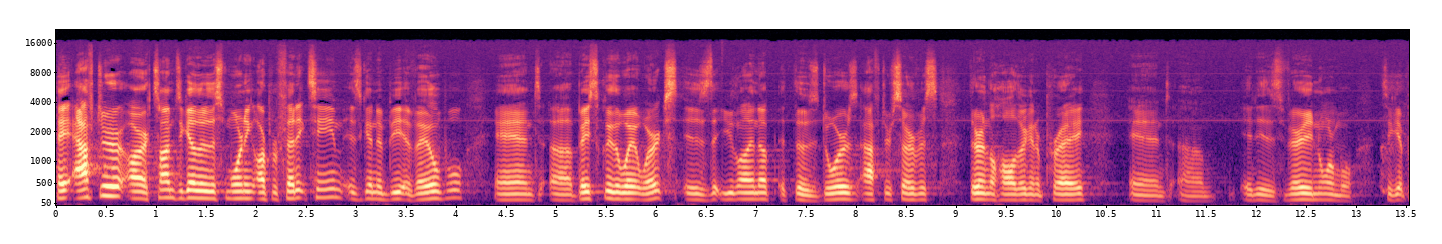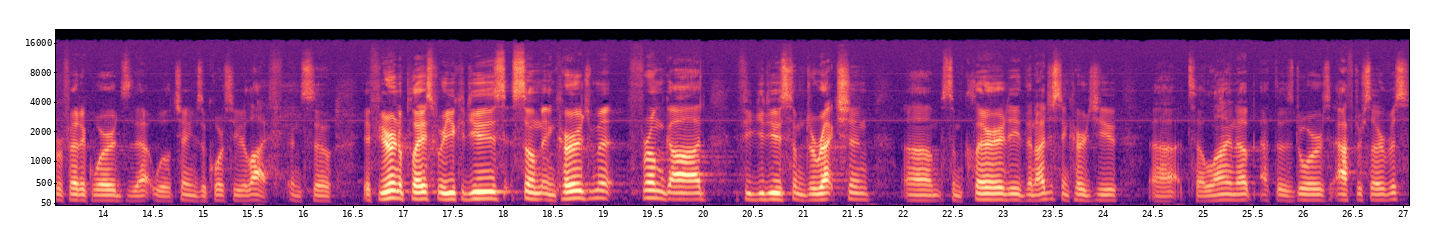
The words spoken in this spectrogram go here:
Hey, after our time together this morning, our prophetic team is going to be available. And uh, basically, the way it works is that you line up at those doors after service. They're in the hall, they're going to pray. And um, it is very normal to get prophetic words that will change the course of your life. And so, if you're in a place where you could use some encouragement from God, if you could use some direction, um, some clarity, then I just encourage you uh, to line up at those doors after service.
